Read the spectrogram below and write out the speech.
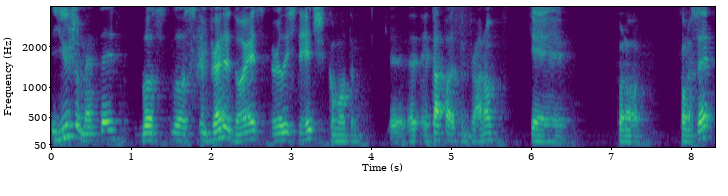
usualmente los, los emprendedores early stage, como etapa temprano, que conoce,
